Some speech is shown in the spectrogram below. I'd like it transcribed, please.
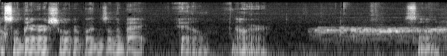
Also, there are shoulder buttons on the back, L and R. So.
